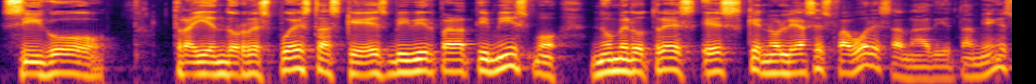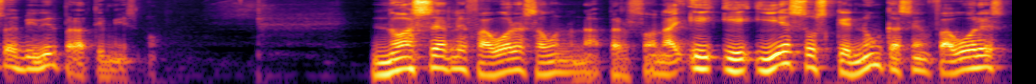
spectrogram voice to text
Sigo trayendo respuestas, que es vivir para ti mismo. Número tres, es que no le haces favores a nadie. También eso es vivir para ti mismo. No hacerle favores a una persona. Y, esos que nunca hacen favores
